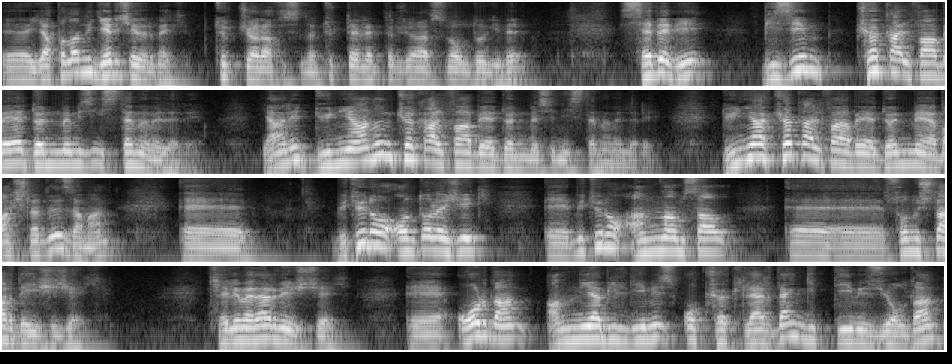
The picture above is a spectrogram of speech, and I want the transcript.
e, yapılanı geri çevirmek. Türk coğrafyasında, Türk devletleri coğrafyasında olduğu gibi. Sebebi bizim kök alfabeye dönmemizi istememeleri. Yani dünyanın kök alfabeye dönmesini istememeleri. Dünya kök alfabeye dönmeye başladığı zaman e, bütün o ontolojik, e, bütün o anlamsal e, sonuçlar değişecek. Kelimeler değişecek. E, oradan anlayabildiğimiz o köklerden gittiğimiz yoldan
